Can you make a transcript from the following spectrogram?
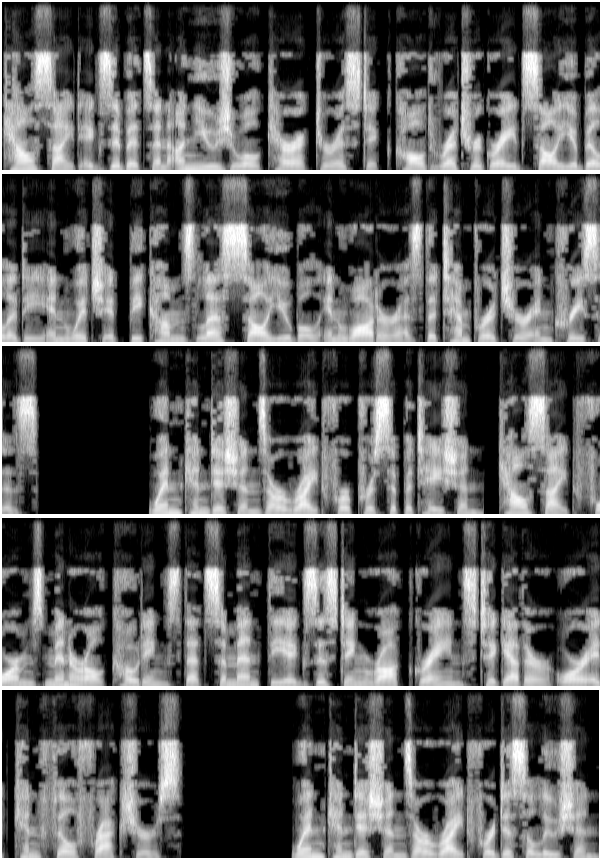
Calcite exhibits an unusual characteristic called retrograde solubility in which it becomes less soluble in water as the temperature increases. When conditions are right for precipitation, calcite forms mineral coatings that cement the existing rock grains together or it can fill fractures. When conditions are right for dissolution,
